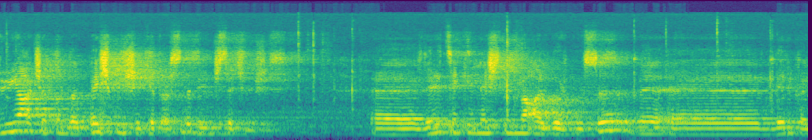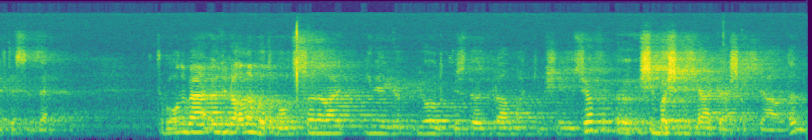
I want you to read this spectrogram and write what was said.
Dünya çapında 5000 şirket arasında birinci seçilmişiz. Ee, veri tekilleştirme algoritması ve ee, veri kalitesinde. Tabii onu ben ödül alamadım. Onu sonra yine yo- yoğunluk bizde ödül almak gibi şeyimiz yok. Ö, İşin başındaki arkadaş gitti aldım.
